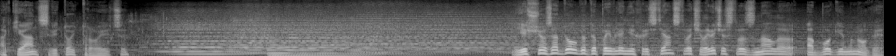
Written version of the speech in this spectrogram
океан Святой Троицы?» Еще задолго до появления христианства человечество знало о Боге многое.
